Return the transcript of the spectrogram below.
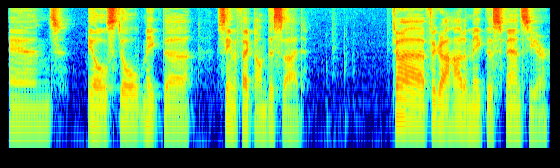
and it'll still make the same effect on this side. trying to figure out how to make this fancier.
